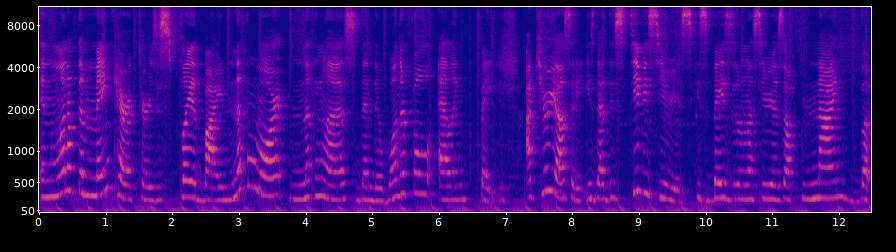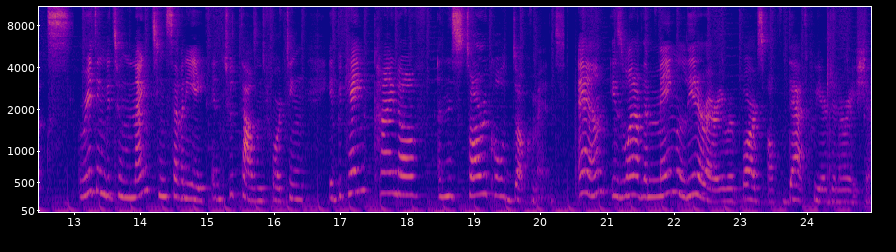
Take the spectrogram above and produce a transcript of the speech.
And one of the main characters is played by nothing more, nothing less than the wonderful Ellen Page. A curiosity is that this TV series is based on a series of nine books. Written between 1978 and 2014, it became kind of an historical document and is one of the main literary reports of that queer generation.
